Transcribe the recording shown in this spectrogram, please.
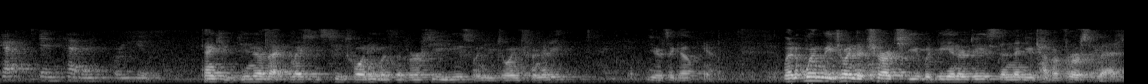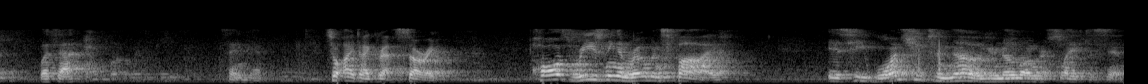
kept in heaven for you. Thank you. Do you know that Galatians 2.20 was the verse you used when you joined Trinity years ago? Yeah. When, when we joined the church, you would be introduced and then you'd have a verse read. What's that? And for peace. Same, yeah. So I digress, sorry. Paul's reasoning in Romans 5 is he wants you to know you're no longer slave to sin.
